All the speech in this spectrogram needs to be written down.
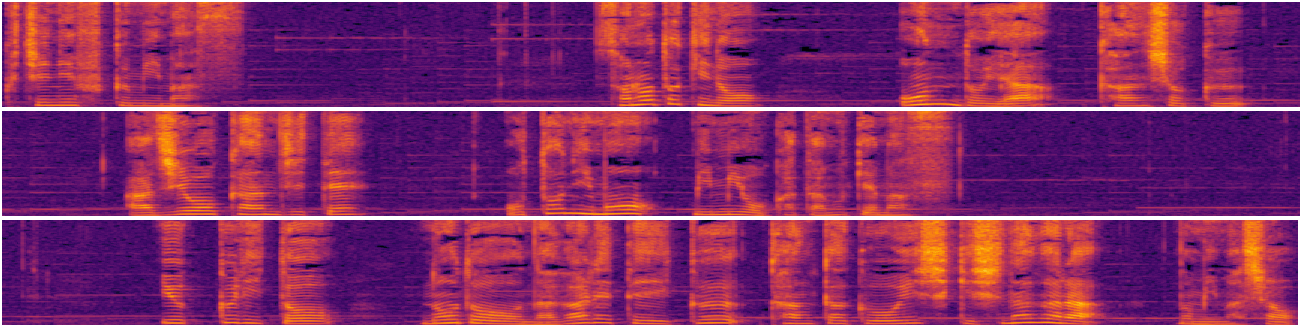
口に含みます。その時の温度や感触、味を感じて音にも耳を傾けます。ゆっくりと喉を流れていく感覚を意識しながら飲みましょ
